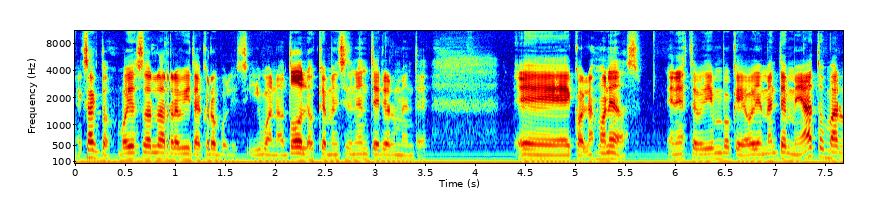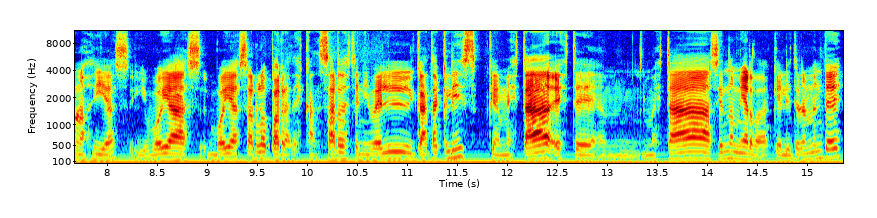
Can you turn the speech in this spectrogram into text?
exacto, voy a hacer la revita Acrópolis. Y bueno, todos los que mencioné anteriormente. Eh, con las monedas. En este tiempo que obviamente me va a tomar unos días. Y voy a, voy a hacerlo para descansar de este nivel Cataclysm que me está, este, me está haciendo mierda. Que literalmente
